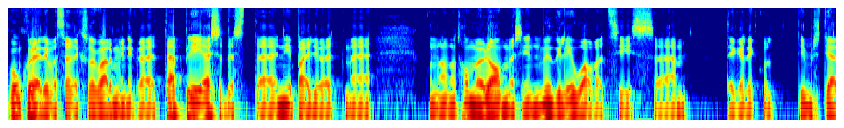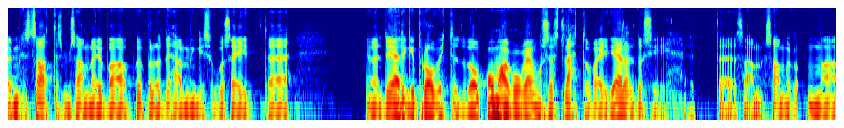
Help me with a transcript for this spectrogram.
konkureerivad seal, eks ole, Karminiga, et Apple'i asjadest äh, nii palju, et me, kuna nad homme-ülehomme siin müügile jõuavad, siis äh, tegelikult ilmselt järgmises saates me saame juba võib-olla teha mingisuguseid äh, nii-öelda järgi proovitud või oma kogemusest lähtuvaid järeldusi, et äh, saame, saame ma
